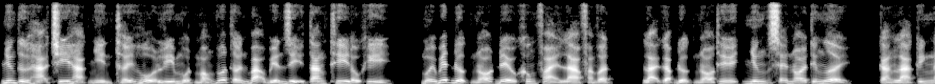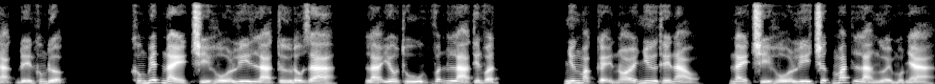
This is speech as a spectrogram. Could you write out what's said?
Nhưng từ hạ chi hạc nhìn thấy hồ ly một móng vuốt ấn bạo biến dị tăng thi đầu khi, mới biết được nó đều không phải là phàm vật, lại gặp được nó thế nhưng sẽ nói tiếng người, càng là kinh ngạc đến không được. Không biết này chỉ hồ ly là từ đâu ra, là yêu thú vẫn là tiên vật. Nhưng mặc kệ nói như thế nào, nay chỉ hồ ly trước mắt là người một nhà,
